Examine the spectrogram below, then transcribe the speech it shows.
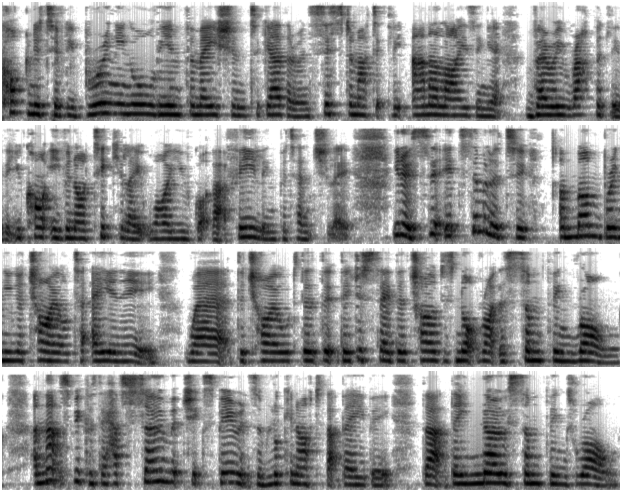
cognitively bringing all the information together and systematically analysing it very rapidly that you can't even articulate why you've got that feeling potentially. You know, it's similar to a mum bringing a child to A&E where the child, they just say the child is not right, there's something wrong. And that's because they have so much experience of looking after that baby that they know something's wrong.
